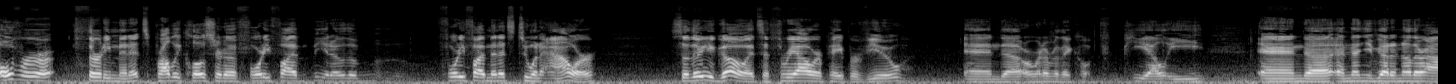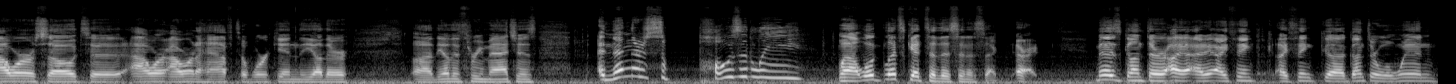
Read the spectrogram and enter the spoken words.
over 30 minutes, probably closer to 45. You know the 45 minutes to an hour. So there you go. It's a three hour pay per view, and uh, or whatever they call it, PLE and uh, and then you've got another hour or so to hour hour and a half to work in the other uh, the other three matches, and then there's supposedly well, well let's get to this in a sec. All right, Miz Gunther, I I, I think I think uh, Gunther will win,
